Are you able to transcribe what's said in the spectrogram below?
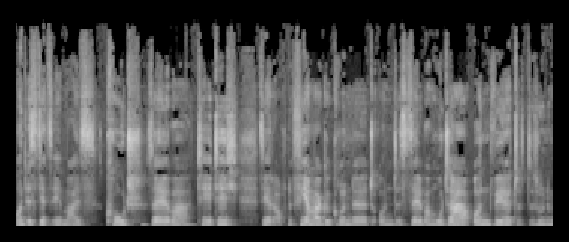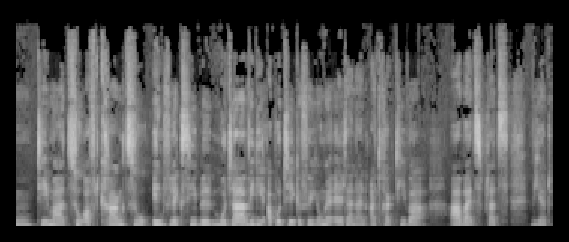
und ist jetzt eben als Coach selber tätig. Sie hat auch eine Firma gegründet und ist selber Mutter und wird zu einem Thema zu oft krank, zu inflexibel Mutter, wie die Apotheke für junge Eltern ein attraktiver Arbeitsplatz wird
